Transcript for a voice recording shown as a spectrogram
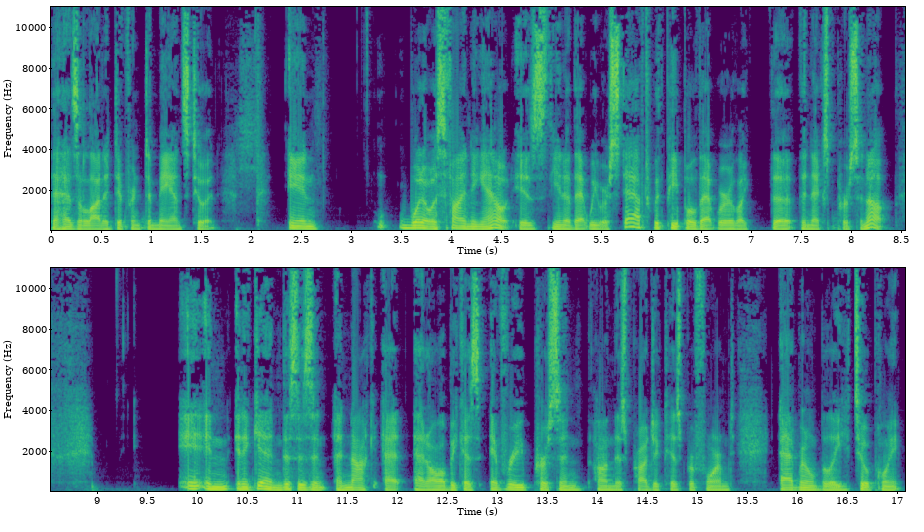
that has a lot of different demands to it. And what I was finding out is, you know, that we were staffed with people that were like the the next person up. And, and again, this isn't a knock at, at all because every person on this project has performed admirably to a point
